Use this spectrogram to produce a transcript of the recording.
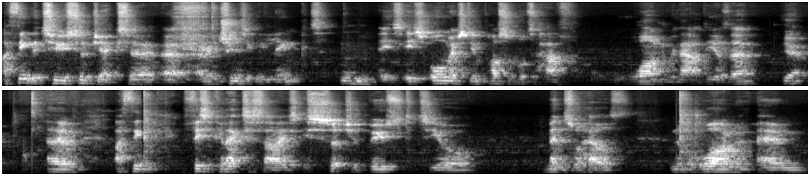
I think the two subjects are, are, are intrinsically linked. Mm. It's, it's almost impossible to have one without the other. Yeah. Um, I think physical exercise is such a boost to your mental health. Number one, um,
